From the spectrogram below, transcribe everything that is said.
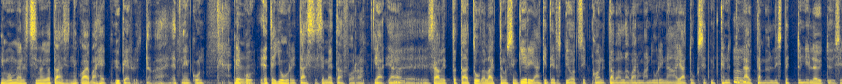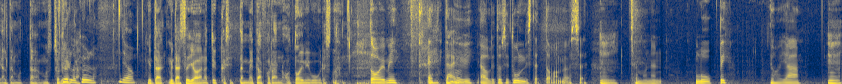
Niin mun mielestä siinä on jotain siis niin kuin aivan hykerryttävää, että, niin kuin, niin kuin, että juuri tässä se metafora. Ja, ja mm. sä olit tota, Tuve laittanut sen kirjaankin tietysti otsikkoon, että tavallaan varmaan juuri nämä ajatukset, mitkä nyt on mm. näyttämöllistetty, niin löytyy sieltä, mutta musta se oli Kyllä, aika... kyllä, joo. Mitä, mitä sä Joana tykkäsit tämän metaforan toimivuudesta? Toimi erittäin mm. hyvin ja oli tosi tunnistettava myös se mm. semmoinen luuppi, johon jää. Mm.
